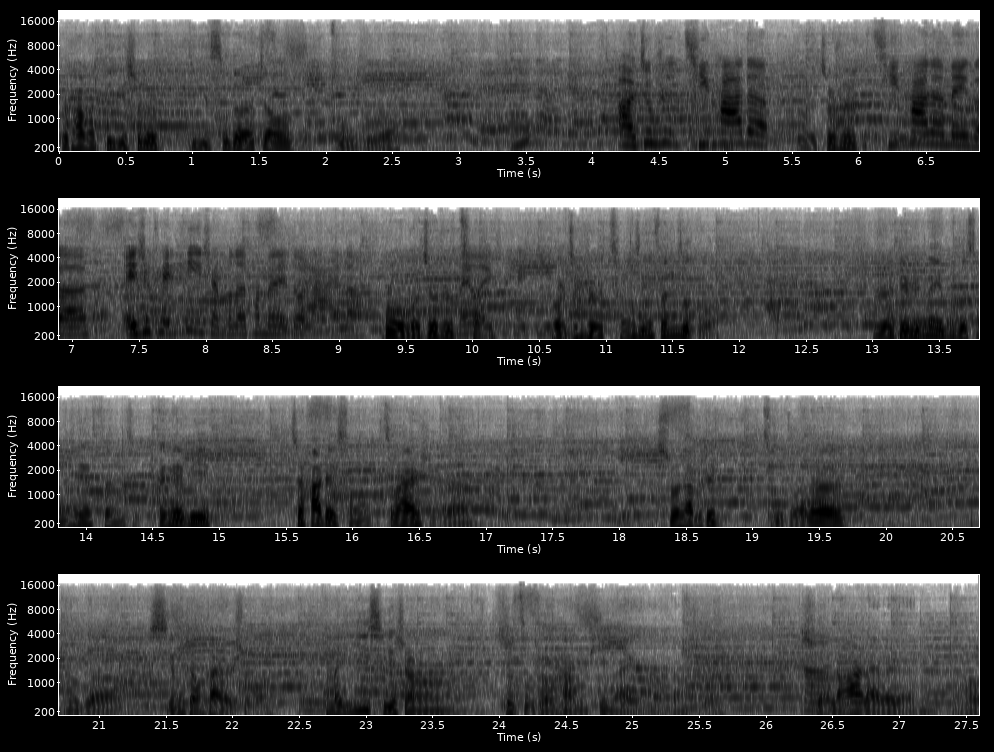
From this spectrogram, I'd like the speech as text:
是他们第一次的第一次的叫组合，啊，就是其他的对，就是其他的那个 HKT 什么的，他们也都来了，不我就是没有从 HKT 不就是重新分组，就是 AKB 内部的重新分组，AKB 这还得从最开始说他们这组合的那个形成开始说，他们一期生就组成他们 Team A 嘛，当时选了二十来个人，然后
